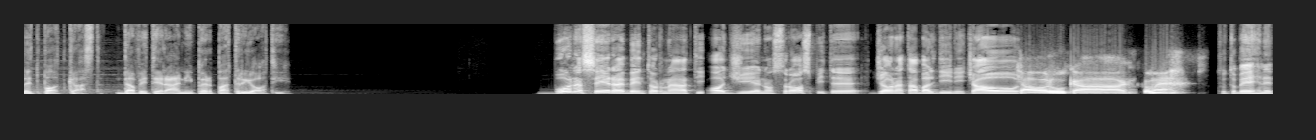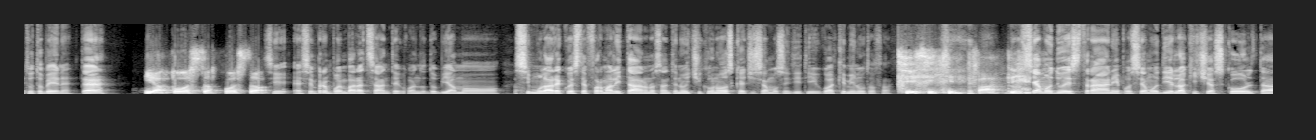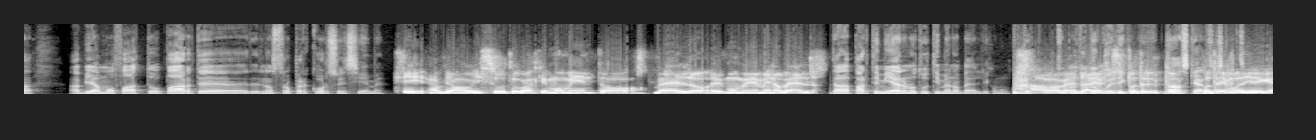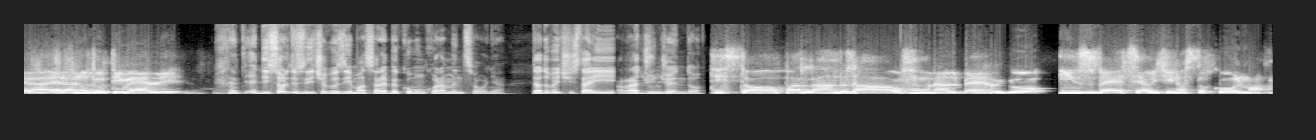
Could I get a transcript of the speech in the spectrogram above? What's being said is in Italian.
Gondolet Podcast, da veterani per patrioti. Buonasera e bentornati. Oggi è nostro ospite Jonathan Baldini. Ciao. Ciao Luca, com'è? Tutto bene, tutto bene. Te? Io a posto, a posto. Sì, è sempre un po' imbarazzante quando dobbiamo simulare queste formalità, nonostante noi ci conosca e ci siamo sentiti qualche minuto fa. Sì, sì, sì, infatti. Non siamo due estranei, possiamo dirlo a chi ci ascolta abbiamo fatto parte del nostro percorso insieme. Sì, abbiamo vissuto qualche momento bello e mom- meno bello. Dalla parte mia erano tutti meno belli comunque. Ah, vabbè, dai, quelli... potre- no, scherzo, potremmo scherzo. dire che era- erano tutti belli. Di solito si dice così, ma sarebbe comunque una menzogna. Da dove ci stai raggiungendo? Ti sto parlando da un albergo in Svezia, vicino a Stoccolma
